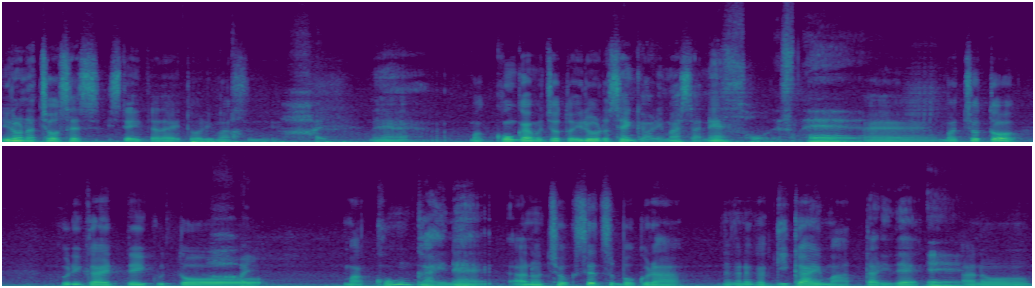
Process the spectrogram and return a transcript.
い。ろんな調整していただいておりますんで、はい、ねまあ、今回もちょっといろいろ選挙ありましたね。そうですね、えーまあ、ちょっと振り返っていくと、はい、まあ、今回ねあの直接僕らなかなか議会もあったりで、えー、あの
